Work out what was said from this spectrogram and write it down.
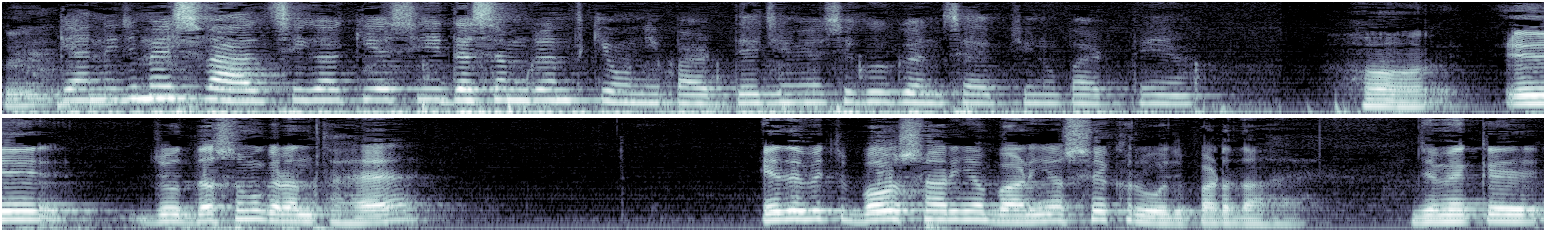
ਤੇ ਗਿਆਨੀ ਜੀ ਮੇਰਾ ਸਵਾਲ ਸੀਗਾ ਕਿ ਅਸੀਂ ਦਸਮ ਗ੍ਰੰਥ ਕਿਉਂ ਨਹੀਂ ਪੜ੍ਹਦੇ? ਜਿਵੇਂ ਅਸੀਂ ਗੁਰੂ ਗ੍ਰੰਥ ਸਾਹਿਬ ਜੀ ਨੂੰ ਪੜ੍ਹਦੇ ਹਾਂ। ਹਾਂ ਇਹ ਜੋ ਦਸਮ ਗ੍ਰੰਥ ਹੈ ਇਹਦੇ ਵਿੱਚ ਬਹੁਤ ਸਾਰੀਆਂ ਬਾਣੀਆਂ ਸਿੱਖ ਰੋਜ਼ ਪੜ੍ਹਦਾ ਹੈ। ਜਿਵੇਂ ਕਿ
